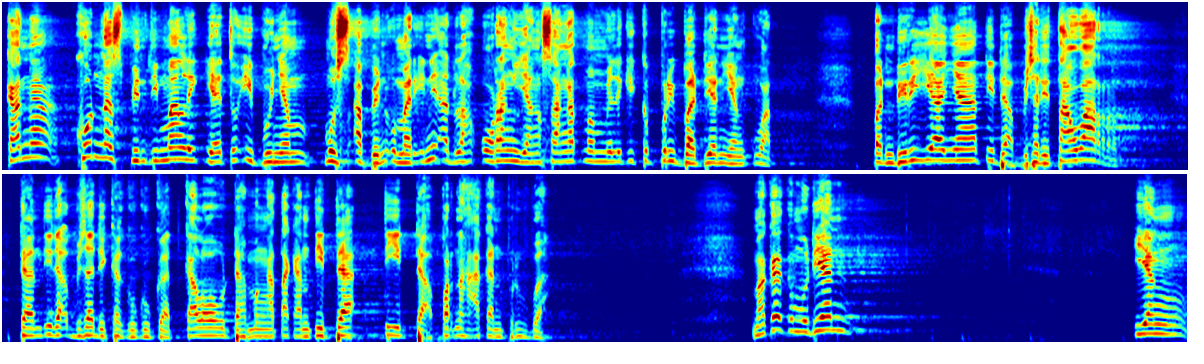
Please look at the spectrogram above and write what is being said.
Karena Kunas binti Malik yaitu ibunya Mus'ab bin Umar ini adalah orang yang sangat memiliki kepribadian yang kuat. Pendiriannya tidak bisa ditawar dan tidak bisa diganggu gugat. Kalau sudah mengatakan tidak, tidak pernah akan berubah. Maka kemudian yang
